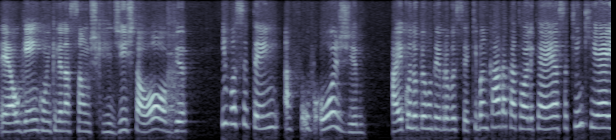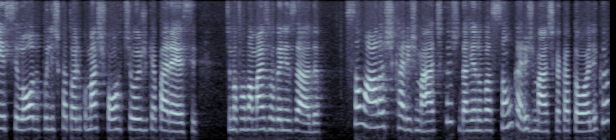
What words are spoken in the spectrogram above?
é, alguém com inclinação esquerdista óbvia. E você tem a, hoje, aí quando eu perguntei para você que bancada católica é essa, quem que é esse lobby político católico mais forte hoje que aparece de uma forma mais organizada? São alas carismáticas da renovação carismática católica,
